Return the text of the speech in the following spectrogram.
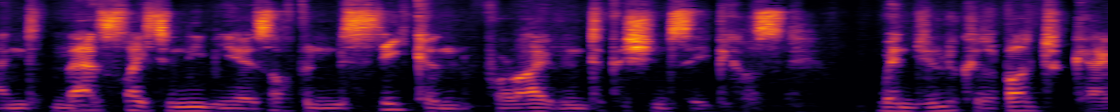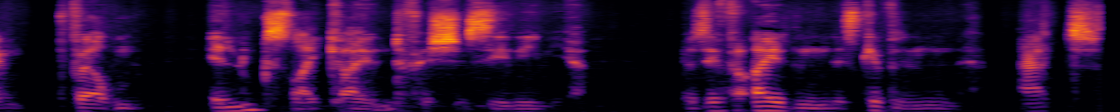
And mm. that slight anemia is often mistaken for iron deficiency because when you look at a blood count film, it looks like iron deficiency anemia. But if iron is given at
